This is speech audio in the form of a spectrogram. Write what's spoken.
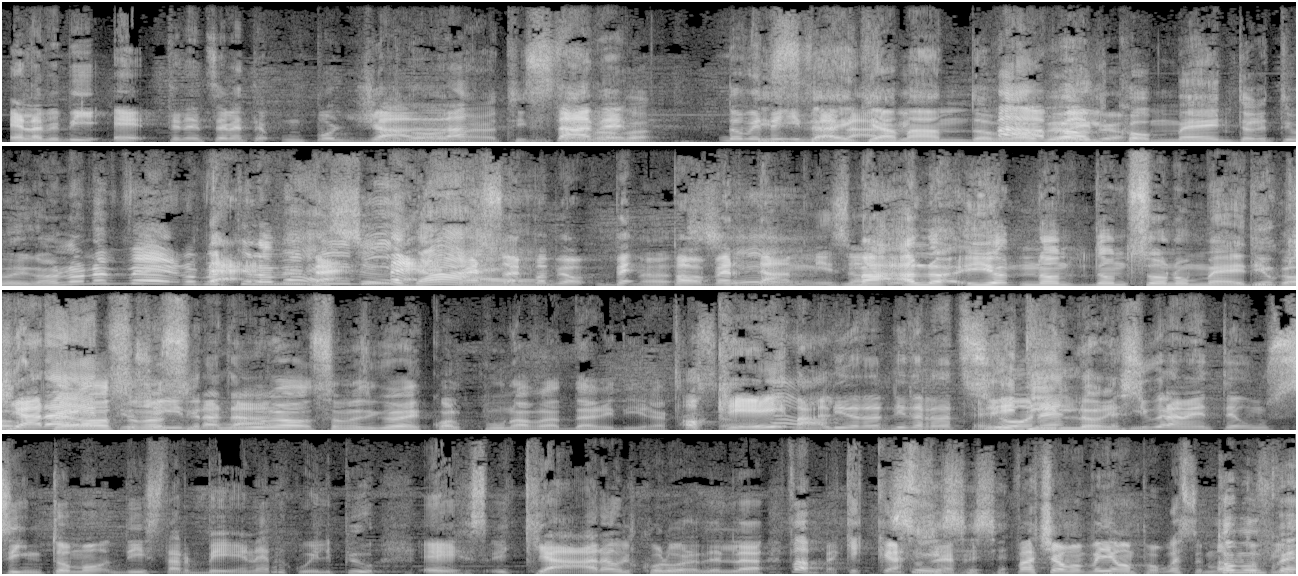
e la pipì è tendenzialmente un po' gialla, Madonna, state proprio- dovete ti stai idratarvi. chiamando Ah, proprio, il proprio. commento che ti dicono non è vero perché Beh, la beh, bevi sì, questo è proprio, be- No, proprio per sì. dammi. so ma che- allora io non, non sono un medico è, però più sono sicuro, sono sicuro che qualcuno avrà da ridire Ok, cosa. ma l'idra- l'idratazione Ridillo, è ridillo. sicuramente un sintomo di star bene, per cui il più è s- chiara o il colore del... Vabbè, che cazzo Sì, sì. Facciamo, vediamo un po', questo è molto Comunque,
